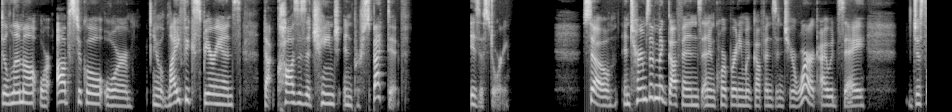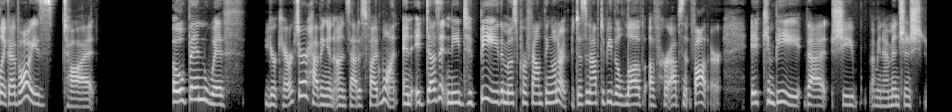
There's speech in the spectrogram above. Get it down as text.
dilemma or obstacle or you know life experience that causes a change in perspective is a story. So, in terms of MacGuffins and incorporating MacGuffins into your work, I would say, just like I've always taught, open with your character having an unsatisfied want. And it doesn't need to be the most profound thing on earth. It doesn't have to be the love of her absent father. It can be that she, I mean, I mentioned she,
